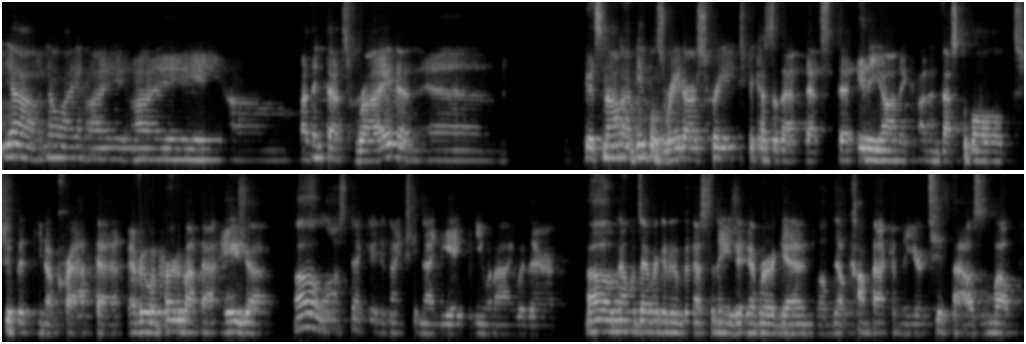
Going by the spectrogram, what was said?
yeah. No, I, I, I, um, I think that's right, and and it's not on people's radar screens because of that that's that idiotic, uninvestable, stupid, you know, crap that everyone heard about that Asia. Oh, lost decade in 1998 when you and I were there. Oh, no one's ever going to invest in Asia ever again. Well, they'll come back in the year 2000. Well,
